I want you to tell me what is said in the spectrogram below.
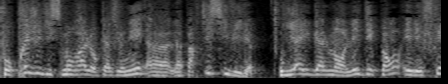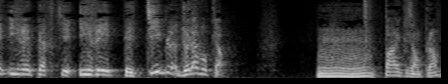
pour préjudice moral occasionné à la partie civile. Il y a également les dépenses et les frais irrépétibles de l'avocat. Par exemple. hein.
